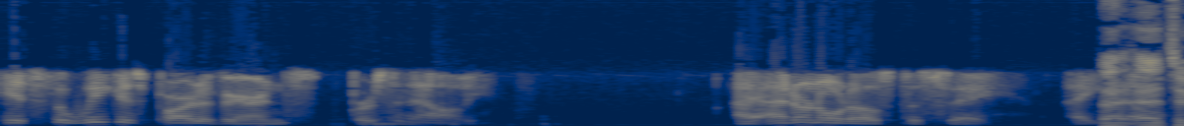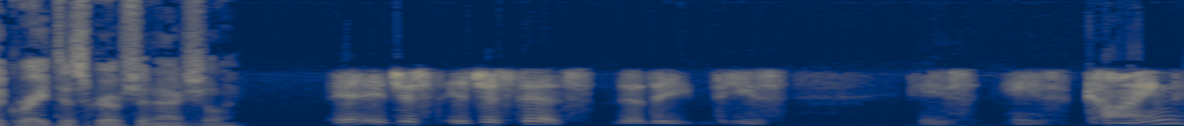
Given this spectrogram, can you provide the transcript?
It's the weakest part of Aaron's personality. I, I don't know what else to say. I, That, that's a great description, actually. It, it just it just is. The, the, he's he's he's kind.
